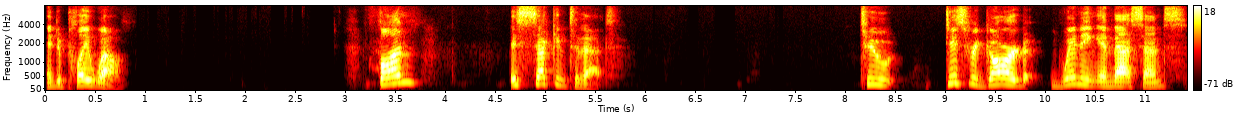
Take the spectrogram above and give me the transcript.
and to play well. Fun is second to that. To disregard winning in that sense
